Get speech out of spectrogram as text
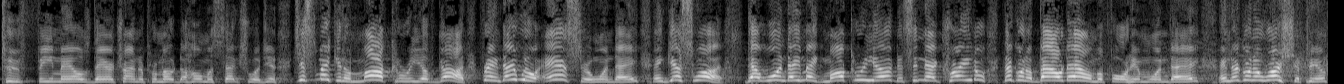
two females there trying to promote the homosexual agenda, just making a mockery of God. Friend, they will answer one day, and guess what? That one they make mockery of that's in that cradle, they're going to bow down before him one day, and they're going to worship him,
